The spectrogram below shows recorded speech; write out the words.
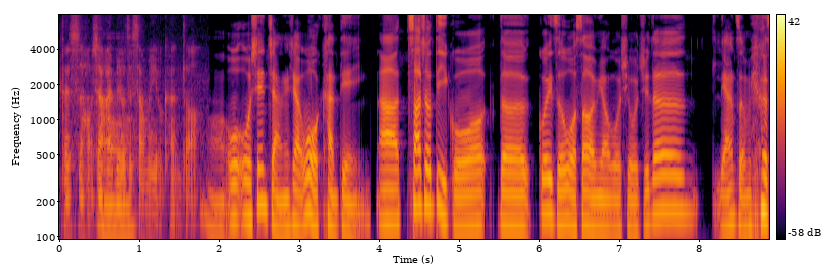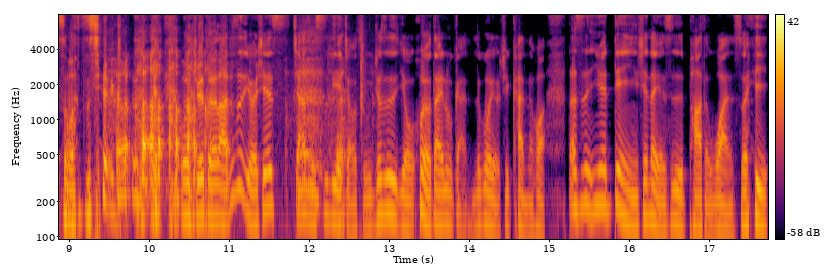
但是好像还没有在上面有看到。哦，我我先讲一下，我有看电影。啊《沙丘帝国》的规则我稍微瞄过去，我觉得。两者没有什么直接的关系，我觉得啦，就是有些家族势力的角逐，就是有会有代入感。如果有去看的话，但是因为电影现在也是 Part One，所以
